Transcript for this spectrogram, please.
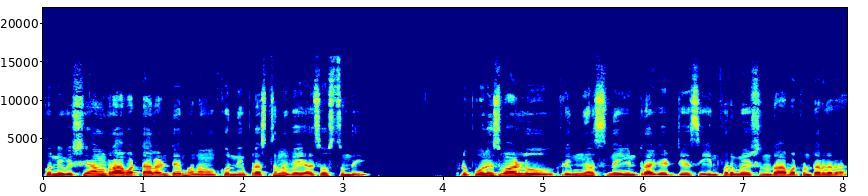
కొన్ని విషయాలను రాబట్టాలంటే మనం కొన్ని ప్రశ్నలు వేయాల్సి వస్తుంది. ఇప్పుడు పోలీస్ వాళ్ళు క్రిమినల్స్ని ఇంట్రాగేట్ చేసి ఇన్ఫర్మేషన్ రాబడుతుంటారు కదా.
